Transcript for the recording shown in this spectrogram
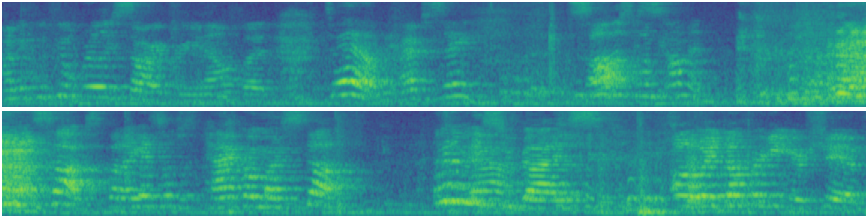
I mean, we feel really sorry for you, you know, but damn, I have to say, saw this one coming. I mean, it sucks, but I guess I'll just pack all my stuff. I'm gonna miss you guys. Oh, wait, don't forget your shiv.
